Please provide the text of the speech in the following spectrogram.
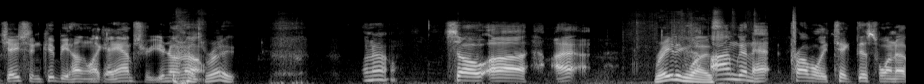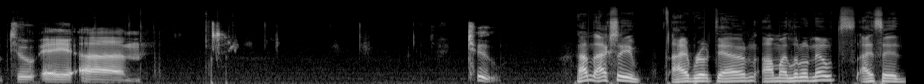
Jason could be hung like a hamster. You don't know. That's right. I don't know. So uh, I Rating wise, I'm gonna ha- probably take this one up to a um, two. I'm actually I wrote down on my little notes. I said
